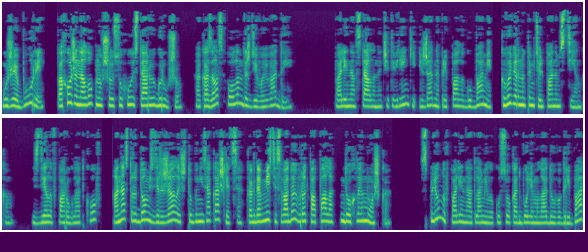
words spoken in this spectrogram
уже бурый, похожий на лопнувшую сухую старую грушу, оказался полон дождевой воды. Полина встала на четвереньки и жадно припала губами к вывернутым тюльпаном стенкам. Сделав пару глотков, она с трудом сдержалась, чтобы не закашляться, когда вместе с водой в рот попала дохлая мошка. Сплюнув, Полина отломила кусок от более молодого гриба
